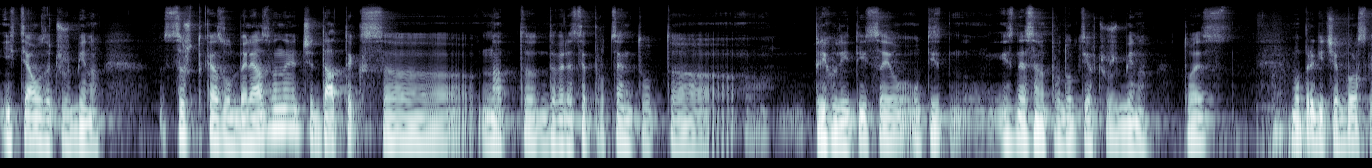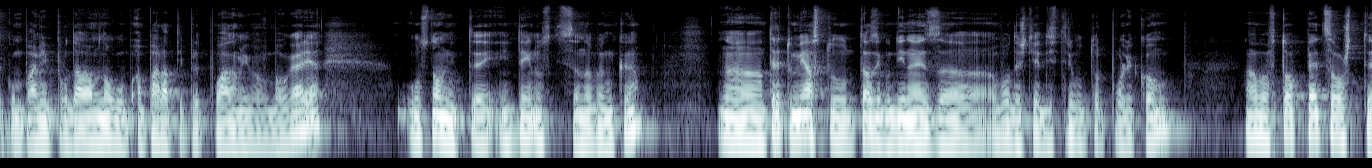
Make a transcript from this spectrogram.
изцяло за чужбина. Също така за отбелязване е, че Datex а, над 90% от а, приходите са от изнесена продукция в чужбина. Тоест въпреки че българска компания продава много апарати, предполагам и в България, основните дейности са навънка. Трето място тази година е за водещия дистрибутор Polycom, а в топ 5 са още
